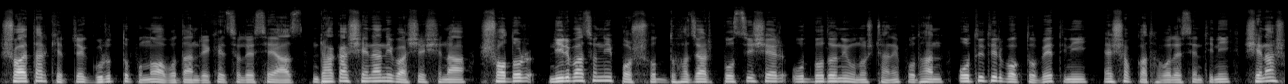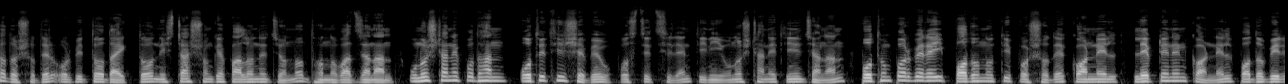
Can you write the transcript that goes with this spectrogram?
সহায়তার ক্ষেত্রে গুরুত্বপূর্ণ অবদান রেখে চলেছে। আজ ঢাকা সেনানিবাসে সেনা সদর নির্বাচনী পর্ষদ দু হাজার পঁচিশের উদ্বোধনী অনুষ্ঠানে প্রধান অতিথির বক্তব্যে তিনি এসব কথা বলেছেন। তিনি সেনা সদস্যদের অর্পিত দায়িত্ব নিষ্ঠার সঙ্গে পালনের জন্য ধন্যবাদ জানান। অনুষ্ঠানে প্রধান অতিথি হিসেবে উপস্থিত ছিলেন। তিনি অনুষ্ঠানে তিনি জানান, প্রথম পর্বের এই পদোন্নতি পর্ষদে কর্নেল, লেফটেন্যান্ট কর্নেল পদবীর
